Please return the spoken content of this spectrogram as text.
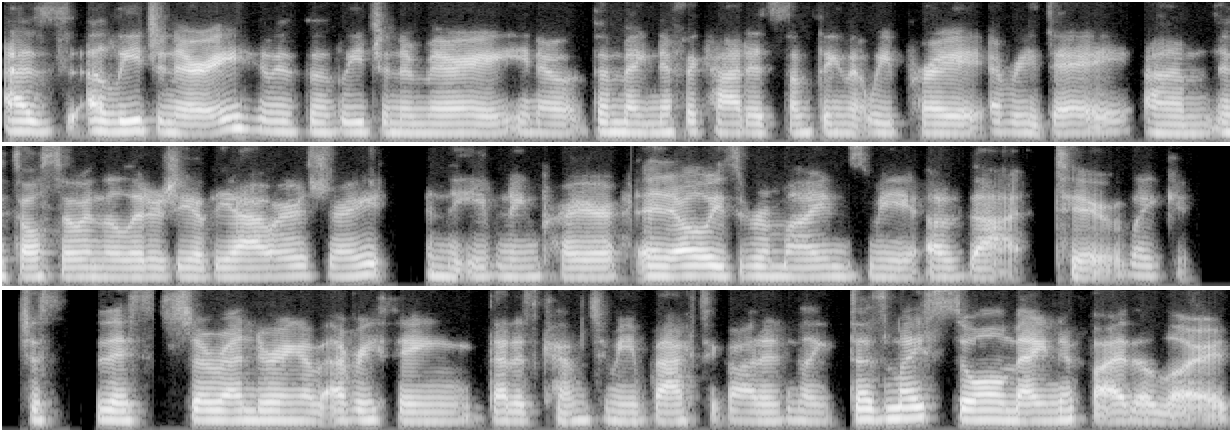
as a legionary with the Legion of Mary, you know, the Magnificat is something that we pray every day. Um, it's also in the Liturgy of the Hours, right? In the evening prayer. And it always reminds me of that too. Like just this surrendering of everything that has come to me back to God and like, does my soul magnify the Lord?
